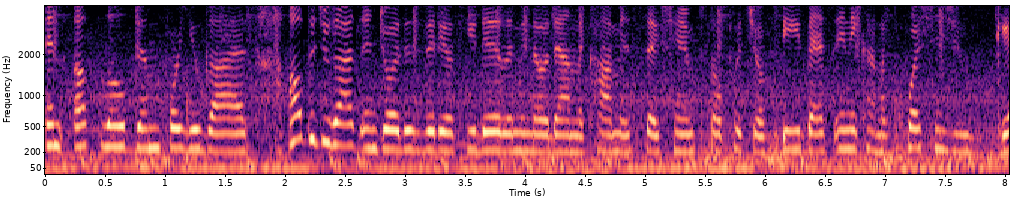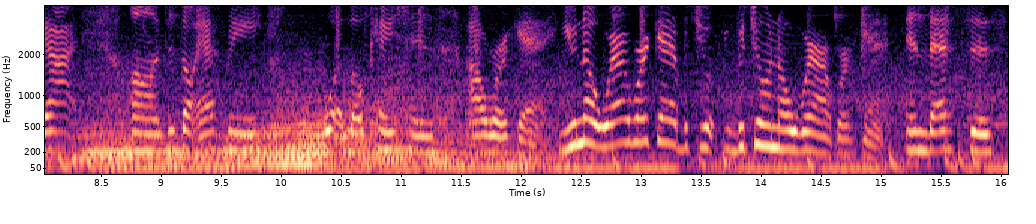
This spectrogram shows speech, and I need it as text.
and upload them for you guys. I hope that you guys enjoyed this video. If you did let me know down in the comment section. So put your feedbacks any kind of questions you got. Uh, just don't ask me what location i work at. You know where i work at but you but you don't know where i work at. And that's just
